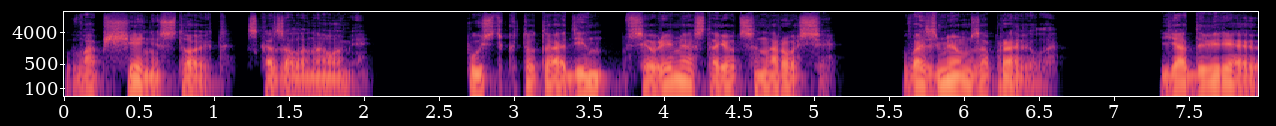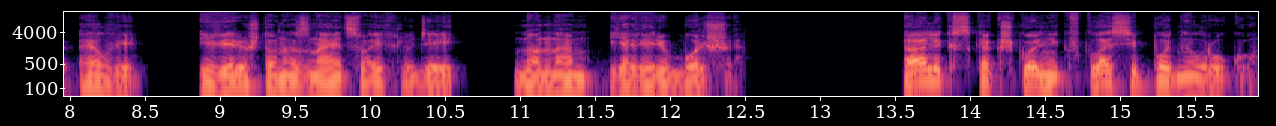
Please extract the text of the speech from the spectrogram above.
«Вообще не стоит», — сказала Наоми. «Пусть кто-то один все время остается на Россе. Возьмем за правило. Я доверяю Элви и верю, что она знает своих людей, но нам я верю больше». Алекс, как школьник в классе, поднял руку.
